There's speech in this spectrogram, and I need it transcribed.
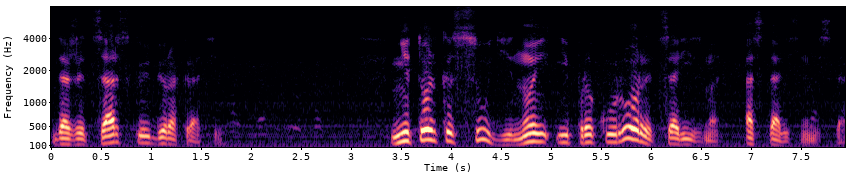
даже царскую бюрократию. Не только судьи, но и прокуроры царизма остались на местах.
